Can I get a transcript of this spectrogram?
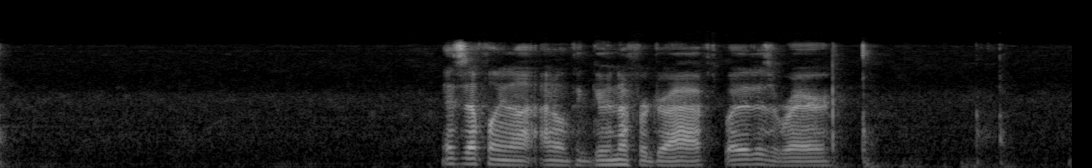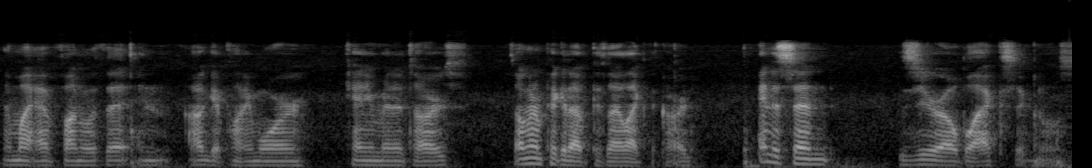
it's definitely not, I don't think, good enough for draft, but it is rare. I might have fun with it, and I'll get plenty more Canyon Minotaurs. So I'm going to pick it up because I like the card. And to send zero black signals.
